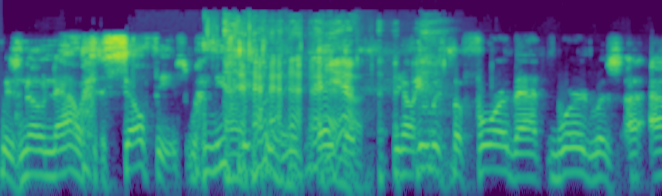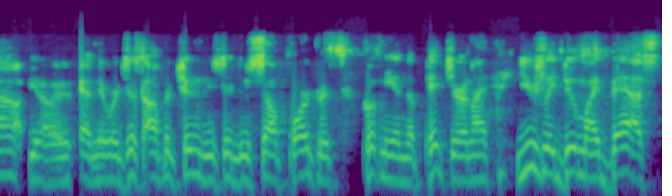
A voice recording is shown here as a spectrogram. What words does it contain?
was known now as selfies. When these pictures were taken, yeah. you know, it was before that word was uh, out, you know, and there were just opportunities to do self portraits, put me in the picture. And I usually do my best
